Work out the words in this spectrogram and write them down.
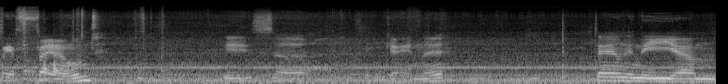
we have found is, uh, if we can get in there, down in the um,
